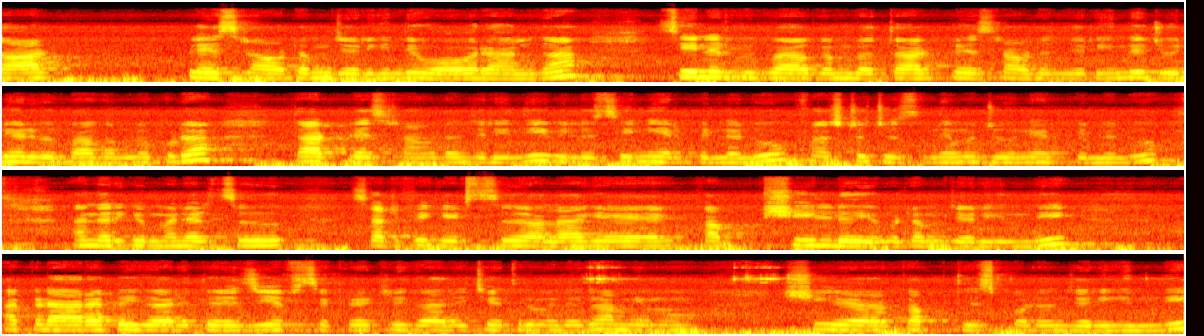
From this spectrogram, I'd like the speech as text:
థర్డ్ ప్లేస్ రావడం జరిగింది ఓవరాల్గా. సీనియర్ విభాగంలో థర్డ్ ప్లేస్ రావడం జరిగింది. జూనియర్ విభాగంలో కూడా థర్డ్ ప్లేస్ రావడం జరిగింది. వీళ్ళు సీనియర్ పిల్లలు. ఫస్ట్ చూసిందేమో జూనియర్ పిల్లలు. అందరికీ మెడల్స్ సర్టిఫికెట్స్ అలాగే కప్ షీల్డ్ ఇవ్వడం జరిగింది. అక్కడ ఆర్ఐపి గారితో ఎస్జిఎఫ్ సెక్రటరీ గారి చేతుల మీదుగా మేము షీ కప్ తీసుకోవడం జరిగింది.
